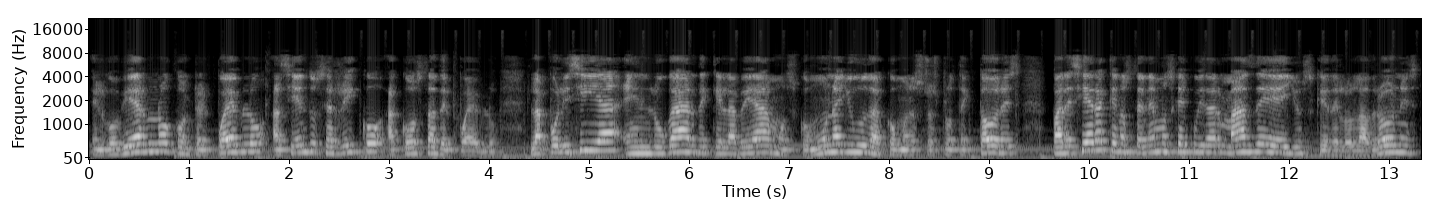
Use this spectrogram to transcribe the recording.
el gobierno contra el pueblo, haciéndose rico a costa del pueblo. La policía, en lugar de que la veamos como una ayuda, como nuestros protectores, pareciera que nos tenemos que cuidar más de ellos que de los ladrones,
